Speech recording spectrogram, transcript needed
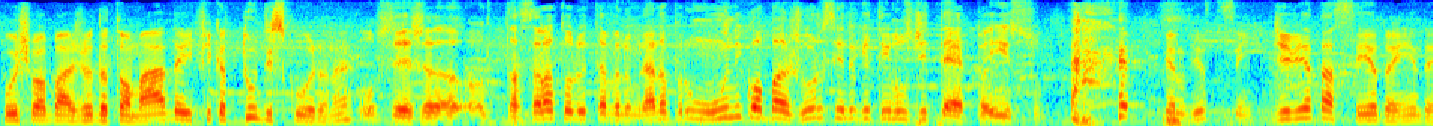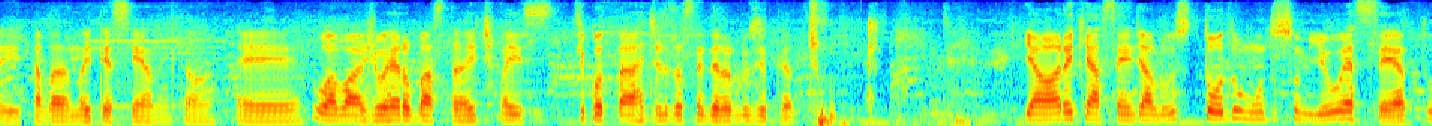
Puxa o abajur da tomada e fica tudo escuro, né? Ou seja, a sala toda estava iluminada por um único abajur, sendo que tem luz de teto, é isso? Pelo visto, sim. Devia estar cedo ainda e tava anoitecendo, então é, o abajur era o bastante, mas ficou tarde, eles acenderam a luz de teto. E a hora que acende a luz, todo mundo sumiu, exceto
